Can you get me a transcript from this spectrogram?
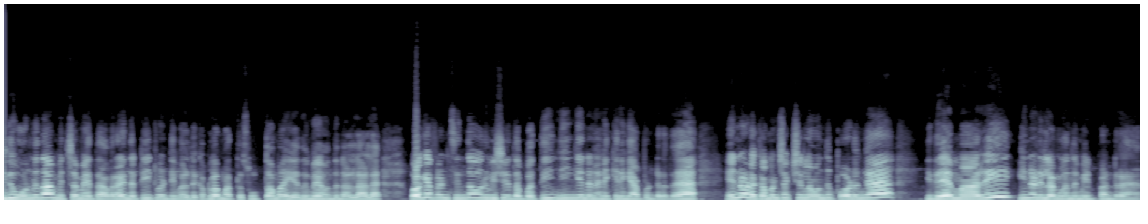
இது ஒன்று தான் மிச்சமே தவிர இந்த டி ட்வெண்ட்டி வேர்ல்டு கப்பில் மற்ற சுத்தமாக எதுவுமே வந்து நல்லா இல்லை ஓகே ஃப்ரெண்ட்ஸ் இந்த ஒரு விஷயத்தை பற்றி நீங்கள் என்ன நினைக்கிறீங்க அப்படின்றத என்னோட கமெண்ட் செக்ஷனில் வந்து போடுங்க. இதே மாதிரி இன்னொடியில் உங்களை வந்து மீட் பண்ணுறேன்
